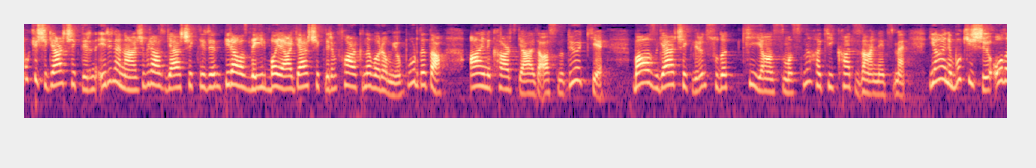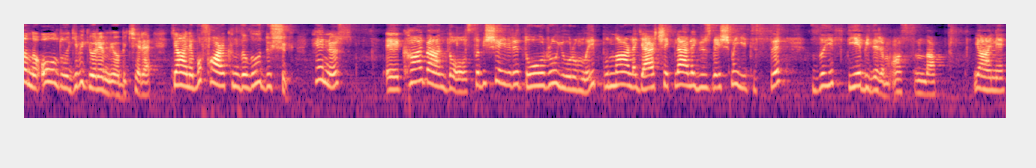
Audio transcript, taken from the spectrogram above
bu kişi gerçeklerin eril enerji biraz gerçeklerin biraz değil bayağı gerçeklerin farkına varamıyor. Burada da aynı kart geldi aslında. Diyor ki bazı gerçeklerin sudaki yansımasını hakikat zannetme. Yani bu kişi olanı olduğu gibi göremiyor bir kere. Yani bu farkındalığı düşük. Henüz e, kalben de olsa bir şeyleri doğru yorumlayıp bunlarla gerçeklerle yüzleşme yetisi zayıf diyebilirim aslında. Yani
